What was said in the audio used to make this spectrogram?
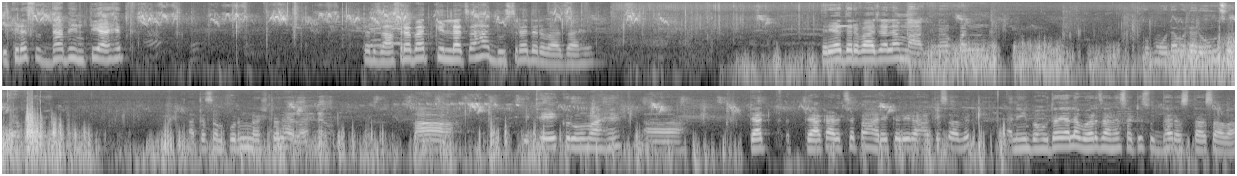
इकडे सुद्धा भिंती आहेत. तर जाफराबाद किल्ल्याचा हा दुसरा दरवाजा आहे. तर या दरवाजाला मागणं पण खूप मोठ्या मोठ्या रूम्स होत्या. आता संपूर्ण नष्ट झाला. हा इथे एक रूम आहे. त्यात त्या काळचे पहारेकरी राहत असावेत. आणि बहुधा याला वर जाण्यासाठी सुद्धा रस्ता असावा.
